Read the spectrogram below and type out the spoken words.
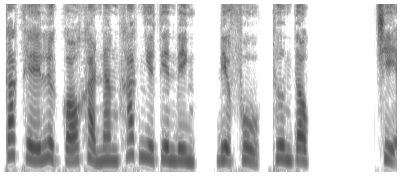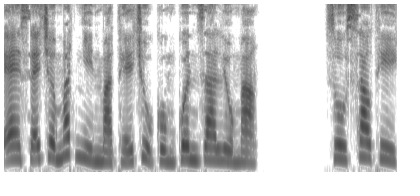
Các thế lực có khả năng khác như tiên đình, địa phủ, thương tộc. Chỉ e sẽ trơ mắt nhìn mà thế chủ cùng quân ra liều mạng. Dù sao thì,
